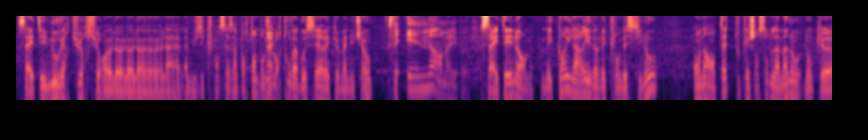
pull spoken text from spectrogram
ça a été une ouverture sur le- le- le- la, la musique française importante. Donc Ouais. je me retrouve à bosser avec Manu Chao. C'était énorme à l'époque. Ça a été énorme. Mais quand il arrive avec Clandestino, on a en tête toutes les chansons de la Mano. Donc euh,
